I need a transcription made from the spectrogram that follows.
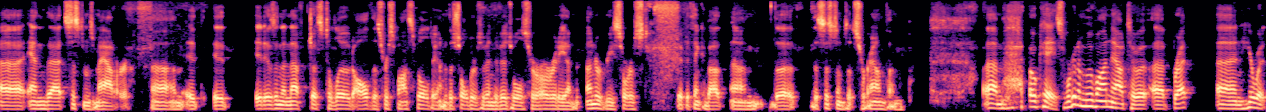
uh, and that systems matter. Um, it it it isn't enough just to load all this responsibility onto the shoulders of individuals who are already un- under resourced. We have to think about um, the the systems that surround them. Um, okay, so we're going to move on now to uh, Bret and hear what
